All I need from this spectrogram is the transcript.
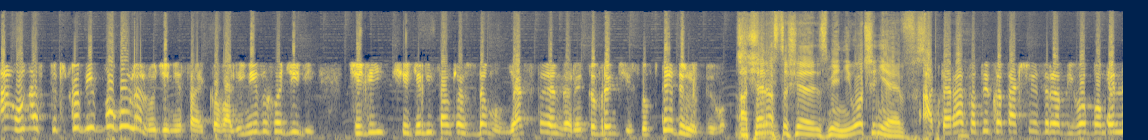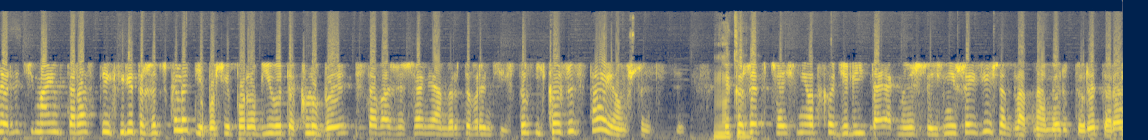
a u nas w Piotrkowie w ogóle ludzie nie strajkowali, nie wychodzili. Czyli siedzieli cały czas w domu. Miasto emerytów rencistów wtedy już było. A teraz to się zmieniło, czy nie? A teraz to tylko tak się zrobiło, bo emeryci mają teraz w tej chwili troszeczkę lepiej, bo się porobiły te kluby, stowarzyszenia emerytów rencistów i korzystają wszyscy. No Tylko, tak. że wcześniej odchodzili tak jak mężczyźni 60 lat na emeryturę, teraz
